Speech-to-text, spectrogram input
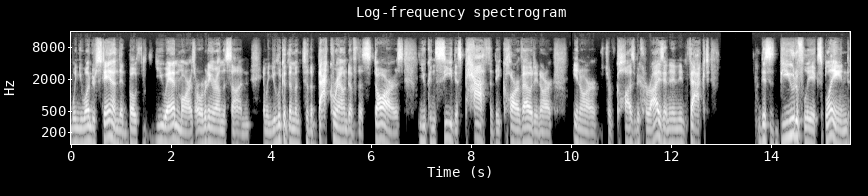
when you understand that both you and mars are orbiting around the sun and when you look at them into the background of the stars you can see this path that they carve out in our in our sort of cosmic horizon. And in fact this is beautifully explained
